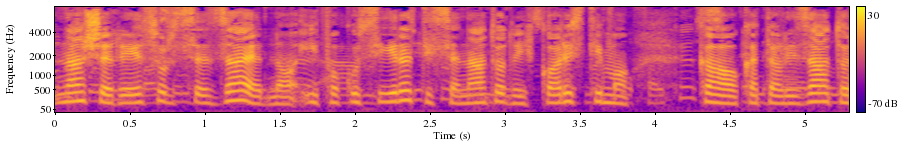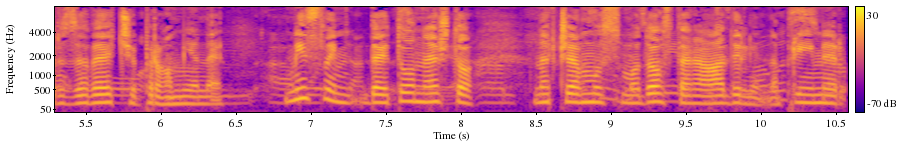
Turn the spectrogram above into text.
naše resurse zajedno i fokusirati se na to da ih koristimo kao katalizator za veće promjene. Mislim da je to nešto na čemu smo dosta radili, na primjer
